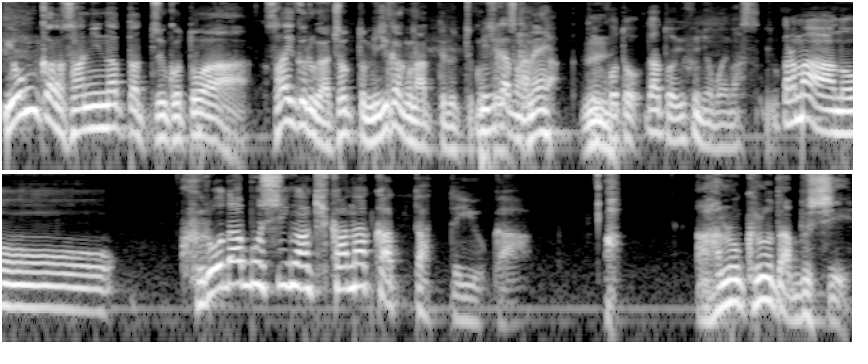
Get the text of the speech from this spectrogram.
4から3になったっていうことは、サイクルがちょっと短くなってるってことですかね短くなった。ということだというふうに思います。それからまあ、あのー黒田節が効かなかったっていうか、あの黒田節。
